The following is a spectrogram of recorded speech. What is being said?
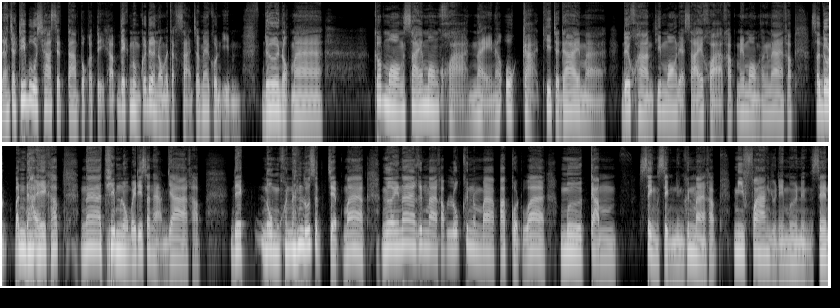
หลังจากที่บูชาเสร็จตามปกติครับ เด็กหนุ่มก็เดินออกมาจากศาลเจ้าแม่กวนอิม เดินออกมา ก็มองซ้ายมองขวาไหนนะโอกาสที่จะได้มา ด้วยความที่มองแต่ซ้ายขวาครับ ไม่มองข้างหน้าครับ สะดุดบันไดครับ หน้าทิ่มลงไปที่สนามหญ้าครับ เด็กหนุ่มคนนั้นรู้สึกเจ็บมาก เงยหน้าขึ้นมาครับ ลุกขึ้นมาปรากฏว่า มือกำสิ่งสิ่งหนึ่งขึ้นมาครับ มีฟางอยู่ในมือหนึ่งเส้น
